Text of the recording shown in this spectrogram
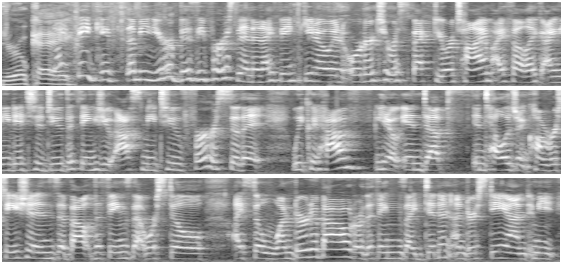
you're okay. I think it's, I mean, you're a busy person. And I think, you know, in order to respect your time, I felt like I needed to do the things you asked me to first so that we could have, you know, in depth, intelligent conversations about the things that were still, I still wondered about or the things I didn't understand. I mean,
